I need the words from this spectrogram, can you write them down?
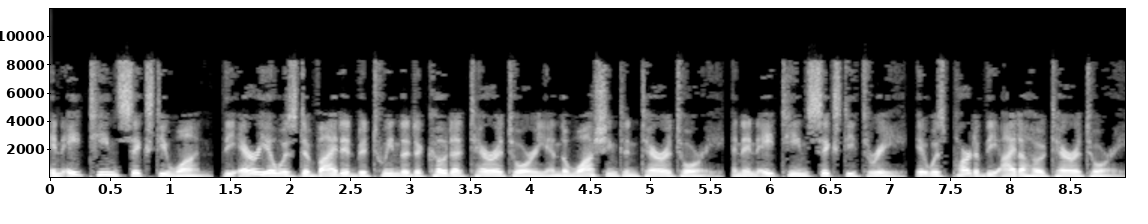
In 1861, the area was divided between the Dakota Territory and the Washington Territory, and in 1863, it was part of the Idaho Territory.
